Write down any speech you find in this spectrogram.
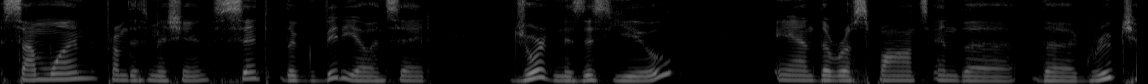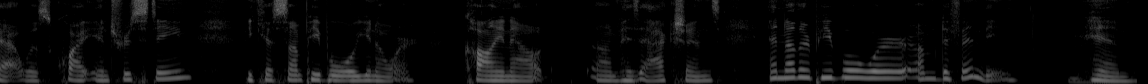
someone from this mission sent the video and said, "Jordan, is this you?" And the response in the the group chat was quite interesting because some people were, you know, were calling out um, his actions, and other people were um, defending Mhm. him.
